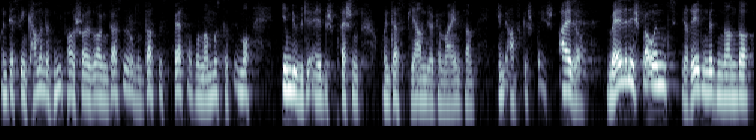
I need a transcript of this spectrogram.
Und deswegen kann man das nie pauschal sagen, das oder das ist besser, sondern man muss das immer individuell besprechen. Und das klären wir gemeinsam im Erstgespräch. Also, melde dich bei uns, wir reden miteinander.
